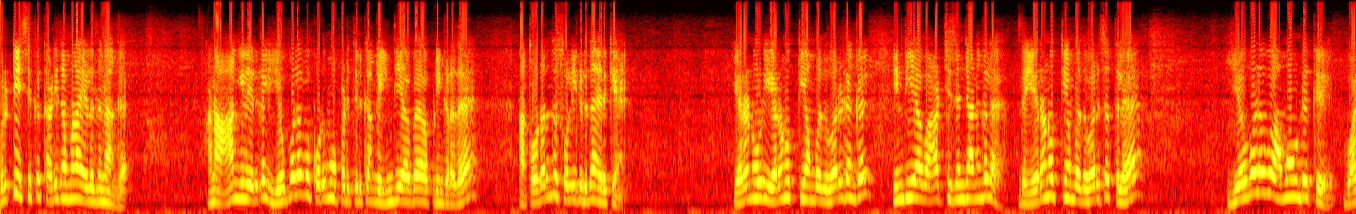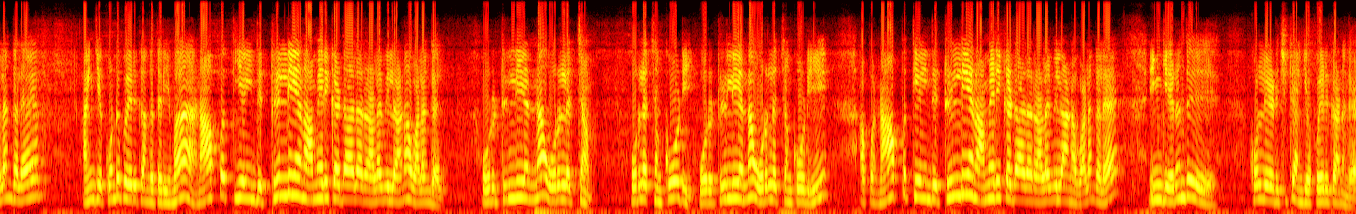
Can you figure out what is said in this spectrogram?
பிரிட்டிஷுக்கு கடிதமெல்லாம் எழுதினாங்க. ஆனால் ஆங்கிலேயர்கள் எவ்வளவு கொடுமைப்படுத்தியிருக்காங்க இந்தியாவை அப்படிங்கிறத நான் தொடர்ந்து சொல்லிக்கிட்டு தான் இருக்கேன். இரநூறு இரநூத்தி ஐம்பது வருடங்கள் இந்தியாவை ஆட்சி செஞ்சானுங்களே. இந்த இரநூத்தி ஐம்பது வருஷத்தில் எவ்வளவு அமௌண்ட்டுக்கு வளங்களை அங்கே கொண்டு போயிருக்காங்க தெரியுமா? நாற்பத்தி ஐந்து ட்ரில்லியன் அமெரிக்க டாலர் அளவிலான வளங்கள். ஒரு ட்ரில்லியன்னா ஒரு லட்சம். ஒரு லட்சம் கோடி. ஒரு ட்ரில்லியன்னா ஒரு லட்சம் கோடி. அப்போ நாற்பத்தி ஐந்து ட்ரில்லியன் அமெரிக்க டாலர் அளவிலான வளங்களை இங்கேருந்து கொள்ளையடிச்சிட்டு அங்கே போயிருக்கானுங்க.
